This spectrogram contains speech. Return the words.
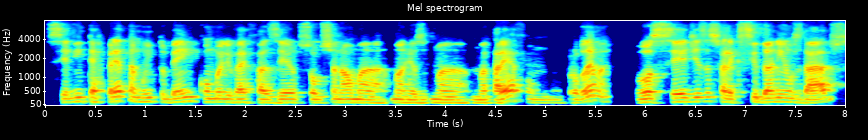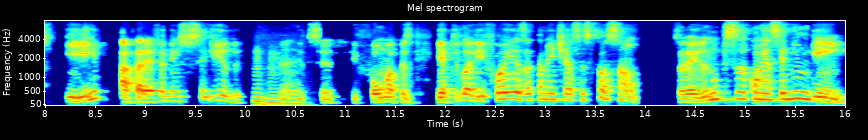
se ele interpreta muito bem como ele vai fazer, solucionar uma, uma, uma, uma tarefa, um problema, você diz assim, olha, que se danem os dados e a tarefa é bem sucedida. Uhum. Né? Se, se, for uma coisa... E aquilo ali foi exatamente essa situação. Ele não precisa convencer ninguém.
